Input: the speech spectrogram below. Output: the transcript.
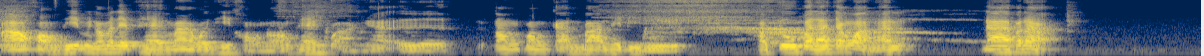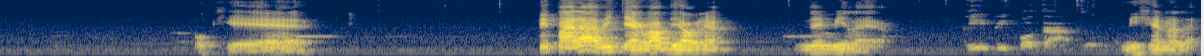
มาเอาของพี่มันก็ไม่ได้แพงมากบางทีของน้องแพงกว่าเงี้ยเออ ต้องป้องกันบ้านให้ดีๆเขาจูไปแล้วจังหวะนั้น ได้ปะน่ะโอเคพี่ไปแล้วพี่แจกรอบเดียวเนี่ยไม่มีอะไรอะ Pipi potato. มีแค่นั้นแหละ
